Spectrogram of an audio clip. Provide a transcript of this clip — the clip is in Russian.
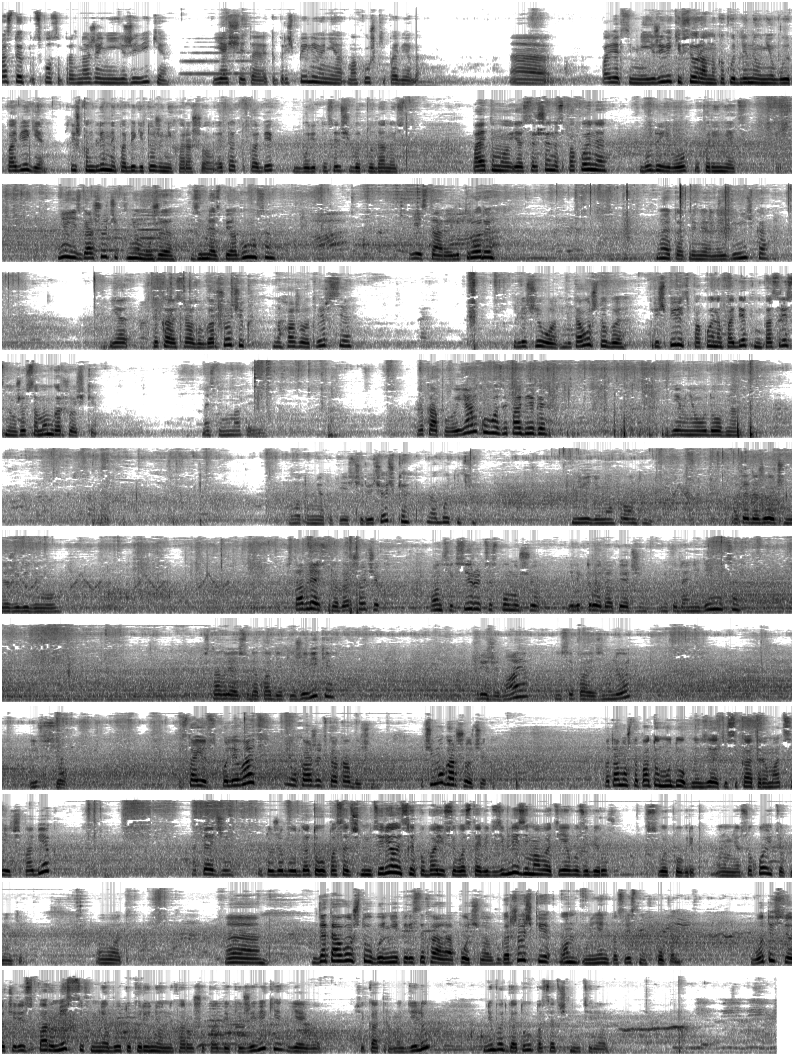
простой способ размножения ежевики, я считаю, это пришпиливание макушки побега. А, поверьте мне, ежевики все равно, какой длины у нее будут побеги. Слишком длинные побеги тоже нехорошо. Этот побег будет на следующий год плодоносить. Поэтому я совершенно спокойно буду его укоренять. У меня есть горшочек, в нем уже земля с биогумусом. Есть старые электроды. Ну, это примерно единичка. Я втыкаю сразу в горшочек, нахожу отверстие. Для чего? Для того, чтобы пришпилить спокойно побег непосредственно уже в самом горшочке. Настя, не мотай Выкапываю ямку возле побега, где мне удобно. Вот у меня тут есть червячочки, работники невидимого фронта. Хотя даже очень даже видимого. Вставляю сюда горшочек. Он фиксируется с помощью электрода, опять же, никуда не денется. Вставляю сюда побег ежевики. Прижимаю, насыпаю землей. И все. Остается поливать и ухаживать, как обычно. Почему горшочек? Потому что потом удобно взять и секатором отсечь побег. Опять же, это уже будет готовый посадочный материал. Если я побоюсь его оставить в земле зимовать, я его заберу в свой погреб. Он у меня сухой и тепленький. Вот. Э, для того, чтобы не пересыхала почва в горшочке, он у меня непосредственно вкопан. Вот и все. Через пару месяцев у меня будет укорененный хороший побег ежевики. Я его секатором отделю. Мне будет готовый посадочный материал.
